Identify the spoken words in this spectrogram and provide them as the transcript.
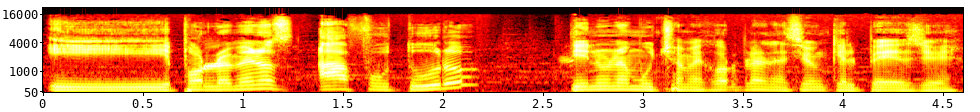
Y por lo menos a futuro tiene una mucha mejor planeación que el PSG.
